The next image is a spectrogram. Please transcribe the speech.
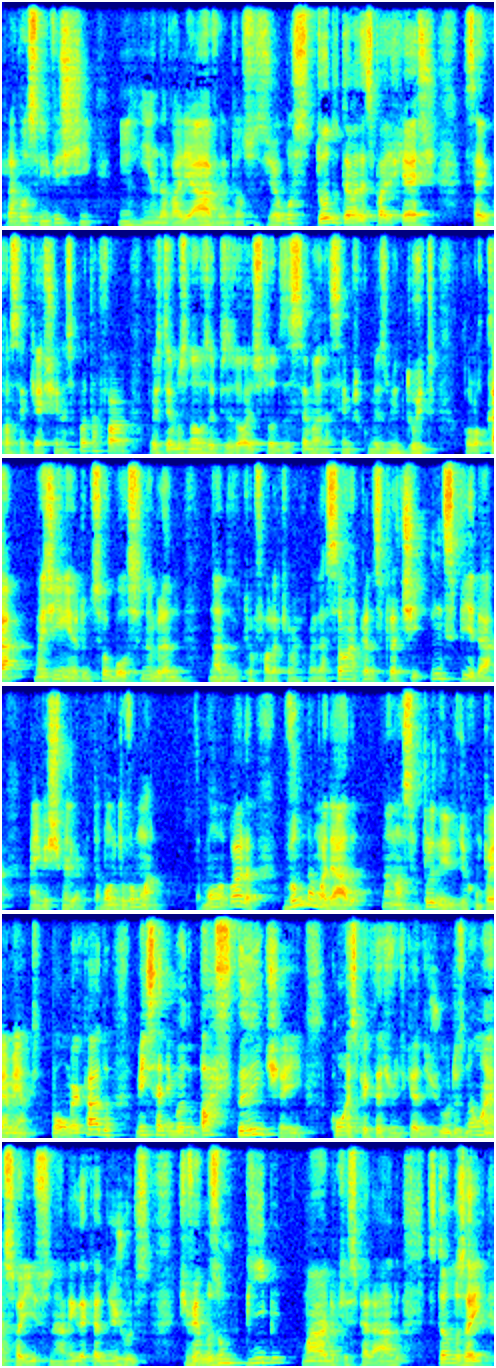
para você investir em renda variável. Então, se você já gostou do tema desse podcast, segue o Costa Cash aí nessa plataforma, pois temos novos episódios todas as semanas, sempre com o mesmo intuito, colocar mais dinheiro no seu bolso. E lembrando, nada do que eu falo aqui é uma recomendação, é apenas para te inspirar a investir melhor, tá bom? Então vamos lá. Tá bom? Agora vamos dar uma olhada na nossa planilha de acompanhamento. Bom, o mercado vem se animando bastante aí com a expectativa de queda de juros. Não é só isso, né? Além da queda de juros, tivemos um PIB maior do que esperado. Estamos aí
